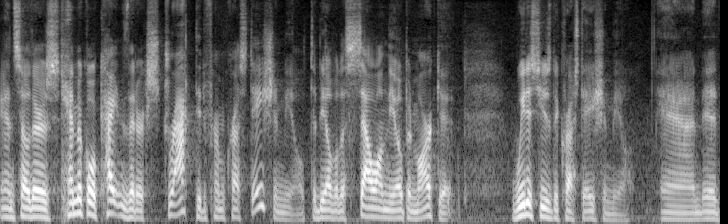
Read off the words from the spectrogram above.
And so there's chemical chitins that are extracted from crustacean meal to be able to sell on the open market. We just use the crustacean meal and it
